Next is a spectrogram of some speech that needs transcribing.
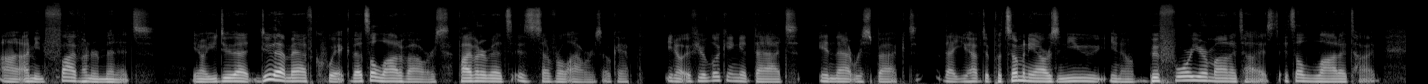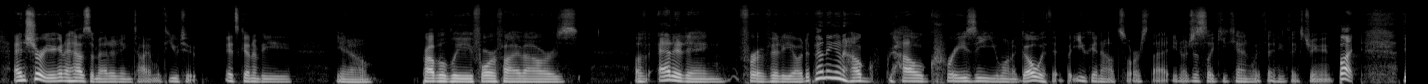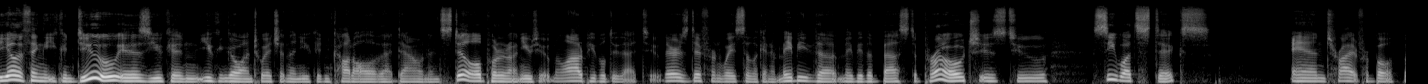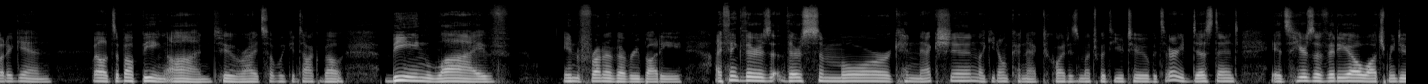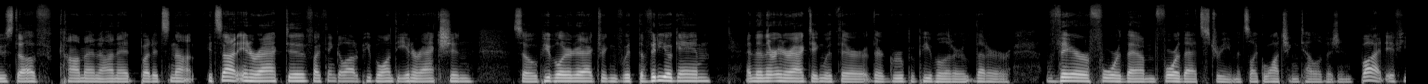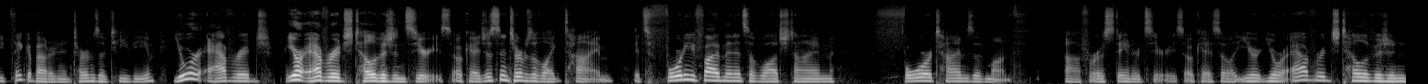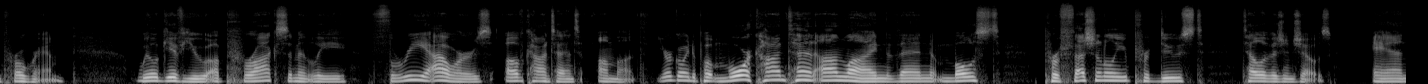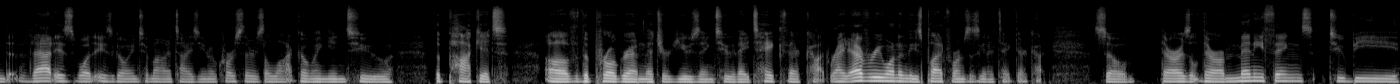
Uh, I mean, 500 minutes. You know, you do that, do that math quick. That's a lot of hours. 500 minutes is several hours. Okay. You know, if you're looking at that in that respect, that you have to put so many hours and you, you know, before you're monetized, it's a lot of time. And sure, you're going to have some editing time with YouTube. It's going to be, you know, probably four or five hours of editing for a video depending on how how crazy you want to go with it but you can outsource that you know just like you can with anything streaming. But the other thing that you can do is you can you can go on Twitch and then you can cut all of that down and still put it on YouTube and a lot of people do that too. There's different ways to look at it. Maybe the maybe the best approach is to see what sticks and try it for both. But again well it's about being on too right? So we can talk about being live in front of everybody. I think there's there's some more connection. Like you don't connect quite as much with YouTube. It's very distant. It's here's a video, watch me do stuff, comment on it, but it's not it's not interactive. I think a lot of people want the interaction. So people are interacting with the video game and then they're interacting with their their group of people that are that are there for them for that stream. It's like watching television. But if you think about it in terms of TV, your average your average television series, okay, just in terms of like time, it's 45 minutes of watch time four times a month uh, for a standard series. Okay, so your your average television program will give you approximately three hours of content a month. You're going to put more content online than most professionally produced television shows. And that is what is going to monetize you. And of course, there's a lot going into the pocket of the program that you're using too. They take their cut, right? Every one of these platforms is going to take their cut. So there are there are many things to be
